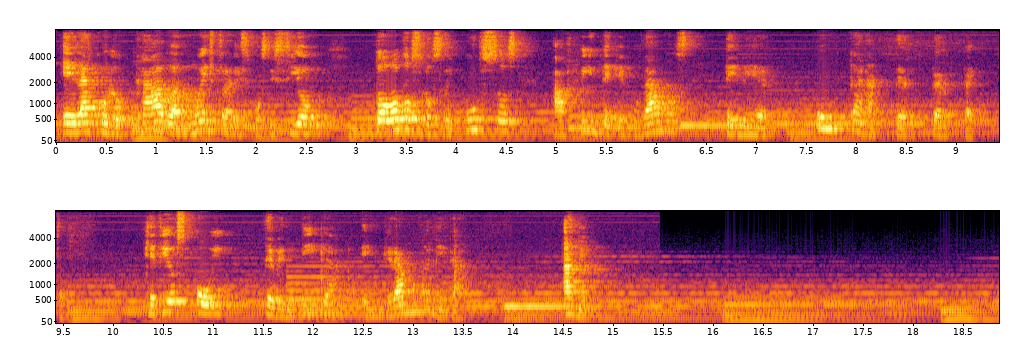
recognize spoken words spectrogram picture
Él ha colocado a nuestra disposición todos los recursos a fin de que podamos tener un carácter perfecto. Que Dios hoy te bendiga en gran manera. Amén. you.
